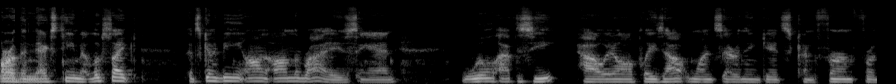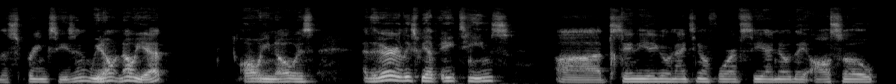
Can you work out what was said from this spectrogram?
are the next team. It looks like that's going to be on, on the rise. And we'll have to see how it all plays out once everything gets confirmed for the spring season. We don't know yet. All we know is at the very least, we have eight teams. Uh, San Diego 1904 FC, I know they also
